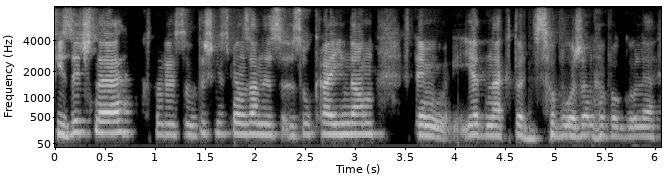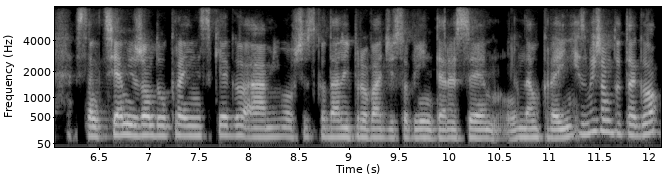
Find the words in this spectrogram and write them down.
fizyczne, które są też niezwiązane z, z Ukrainą, w tym jedna, która jest obłożona w ogóle sankcjami rządu ukraińskiego, a mimo wszystko dalej prowadzi sobie interesy na Ukrainie. Zmierzam do tego,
